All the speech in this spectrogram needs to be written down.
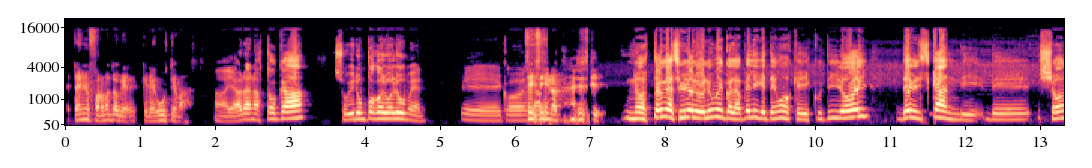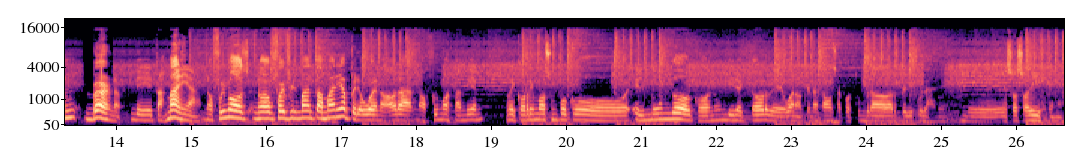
está en un formato que, les guste más. Ah, y ahora nos toca subir un poco el volumen. Eh, sí, sí, sí, nos toca subir el volumen con la peli que tenemos que discutir hoy. Devil's Candy de John Byrne de Tasmania. Nos fuimos, no fue filmada en Tasmania, pero bueno, ahora nos fuimos también, recorrimos un poco el mundo con un director de, bueno, que no estamos acostumbrados a ver películas de, esos orígenes.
